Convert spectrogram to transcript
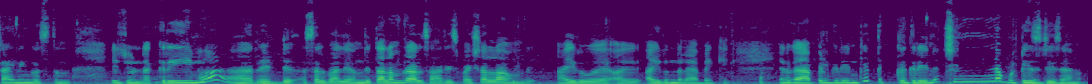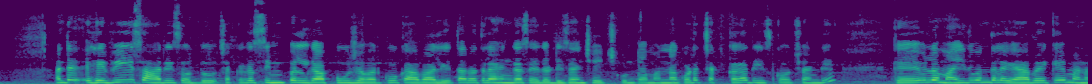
షైనింగ్ వస్తుంది. ఇది చూడండి క్రీమ్ రెడ్. అసలు భలే ఉంది. తలంబ్రాల సారీ స్పెషల్లా ఉంది. ఐదు ఐదు వందల యాభైకి. ఇది యాపిల్ గ్రీన్కి తిక్క గ్రీన్ చిన్న బుట్టీస్ డిజైన్. అంటే హెవీ సారీస్ వద్దు. చక్కగా సింపుల్గా పూజ వరకు కావాలి. తర్వాత లెహంగాస్ ఏదో డిజైన్ చేయించుకుంటామన్నా కూడా చక్కగా తీసుకోవచ్చండి. కేవలం ఐదు వందల యాభైకే మన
